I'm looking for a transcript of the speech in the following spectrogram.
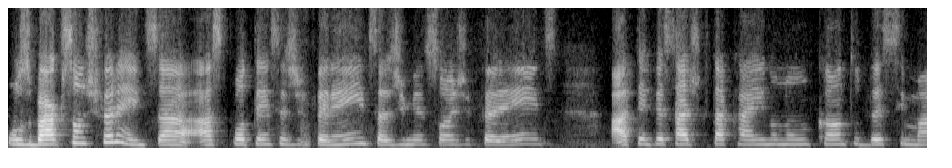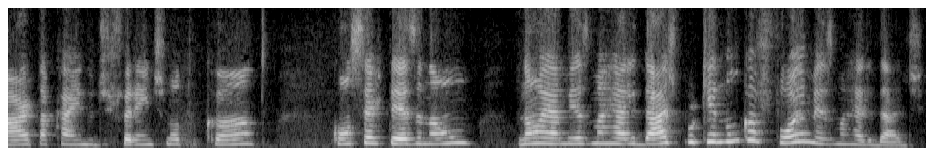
Os barcos são diferentes, as potências diferentes, as dimensões diferentes. A tempestade que está caindo num canto desse mar está caindo diferente no outro canto. Com certeza não não é a mesma realidade, porque nunca foi a mesma realidade.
